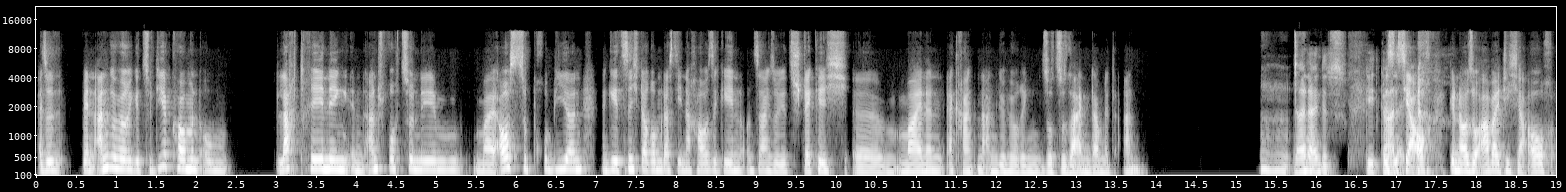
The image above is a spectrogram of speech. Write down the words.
also wenn Angehörige zu dir kommen, um Lachtraining in Anspruch zu nehmen, mal auszuprobieren, dann geht es nicht darum, dass die nach Hause gehen und sagen, so jetzt stecke ich äh, meinen erkrankten Angehörigen sozusagen damit an. Mhm. Nein, nein, das geht gar das nicht. Das ist ja auch, genauso arbeite ich ja auch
